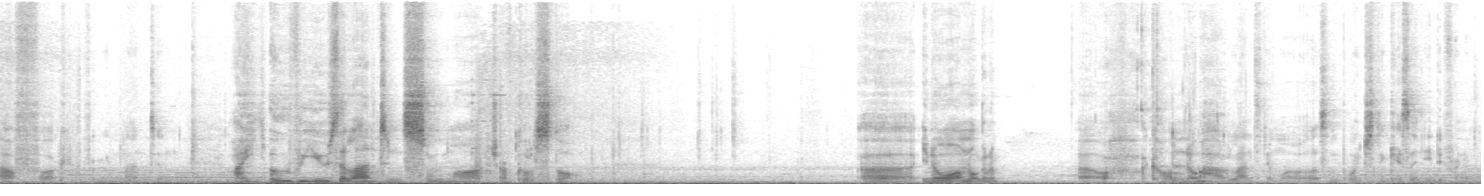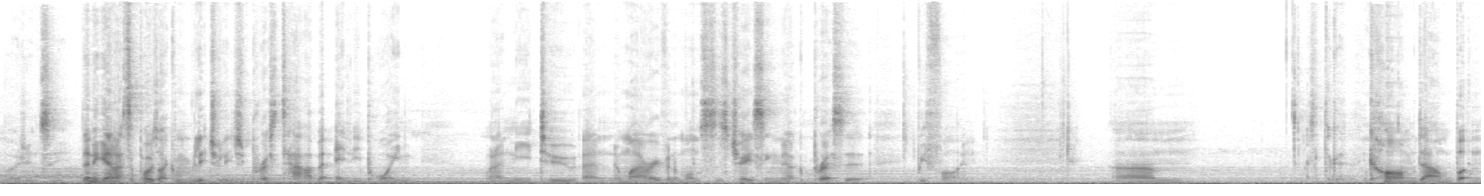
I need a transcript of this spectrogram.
Oh fuck, fucking lantern. I overuse the lantern so much, I've got to stop. Uh, you know what, I'm not gonna... Oh, I can't not have a lantern in my world at some point, just in case I need it for an emergency. Then again, I suppose I can literally just press tab at any point when I need to, and no matter even a monster's chasing me, I can press it, it'll be fine. Um, it's like a calm down button.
